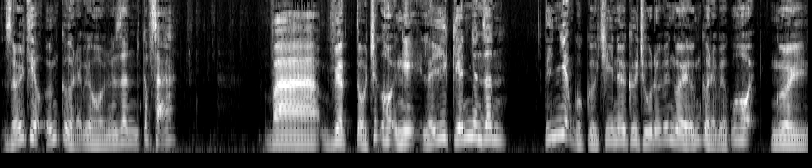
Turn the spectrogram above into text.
giới thiệu ứng cử đại biểu hội đồng nhân dân cấp xã. Và việc tổ chức hội nghị lấy ý kiến nhân dân tín nhiệm của cử tri nơi cư trú đối với người ứng cử đại biểu quốc hội, người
